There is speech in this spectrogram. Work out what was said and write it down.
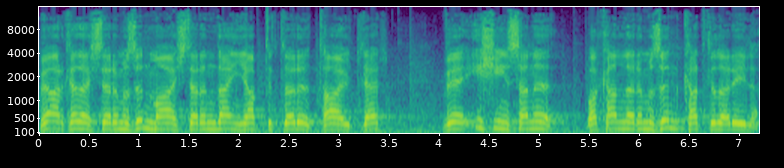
ve arkadaşlarımızın maaşlarından yaptıkları taahhütler ve iş insanı bakanlarımızın katkılarıyla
